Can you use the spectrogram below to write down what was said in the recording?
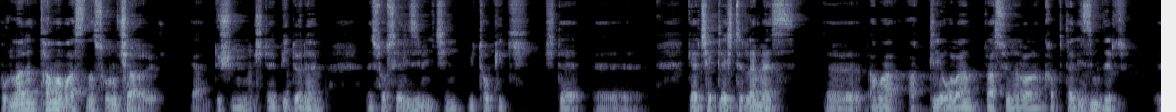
bunların tamam aslında sonu çağırıyor. Yani düşünün işte bir dönem e, sosyalizm için ütopik işte e, gerçekleştirilemez e, ama akli olan, rasyonel olan kapitalizmdir e,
